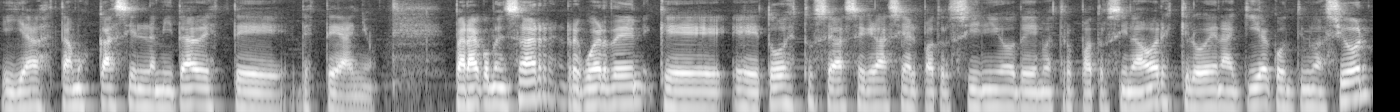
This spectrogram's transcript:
y ya estamos casi en la mitad de este, de este año. Para comenzar, recuerden que eh, todo esto se hace gracias al patrocinio de nuestros patrocinadores que lo ven aquí a continuación.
